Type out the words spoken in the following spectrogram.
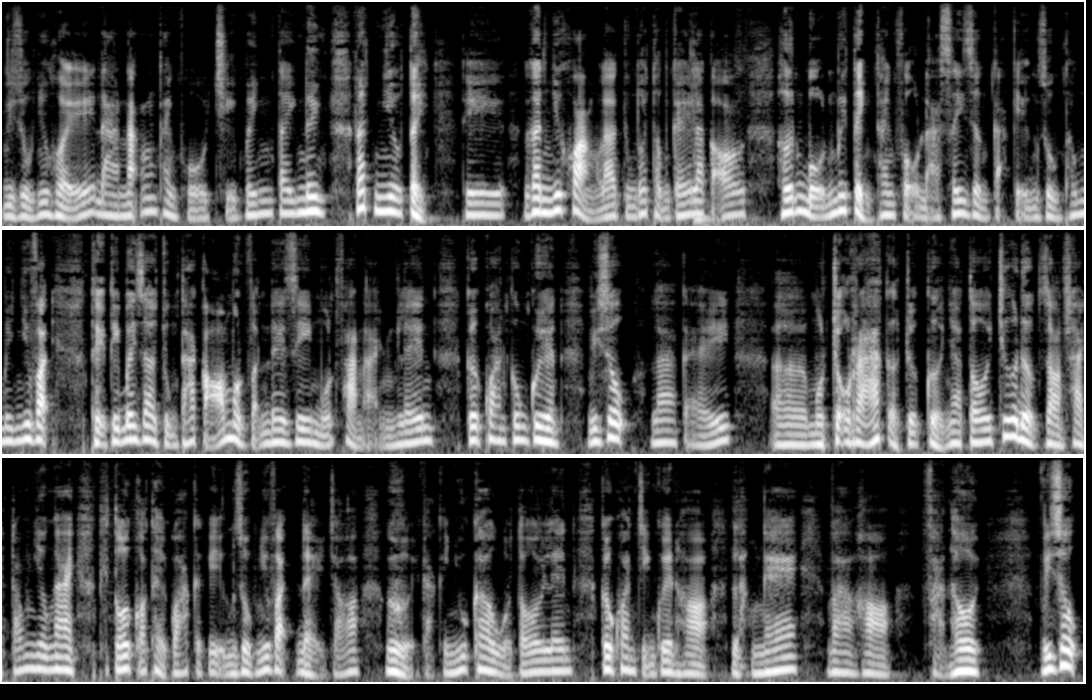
Ví dụ như Huế, Đà Nẵng, Thành phố Hồ Chí Minh, Tây Ninh rất nhiều tỉnh thì gần như khoảng là chúng tôi thống kê là có hơn 40 tỉnh thành phố đã xây dựng các cái ứng dụng thông minh như vậy. Thế thì bây giờ chúng ta có một vấn đề gì muốn phản ánh lên cơ quan công quyền? Ví dụ là cái uh, một chỗ rác ở trước cửa nhà tôi chưa được dọn sạch trong nhiều ngày thì tôi có thể qua cái, cái ứng dụng như vậy để cho gửi các cái nhu cầu của tôi lên cơ quan chính quyền họ lắng nghe và họ phản hồi. Ví dụ uh,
